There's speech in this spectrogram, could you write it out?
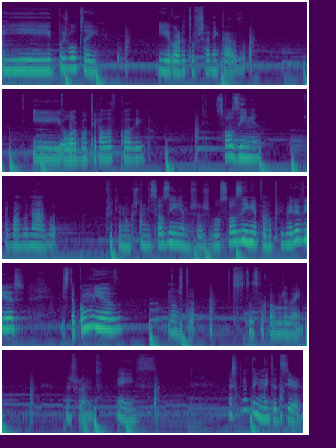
E depois voltei. E agora estou fechada em casa. E logo vou ter aula de código. Sozinha, abandonada. Porque eu não costumo ir sozinha, mas hoje vou sozinha pela primeira vez. E estou com medo. Não estou. Estou só com vergonha. Mas pronto, é isso. Acho que não tenho muito a dizer.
